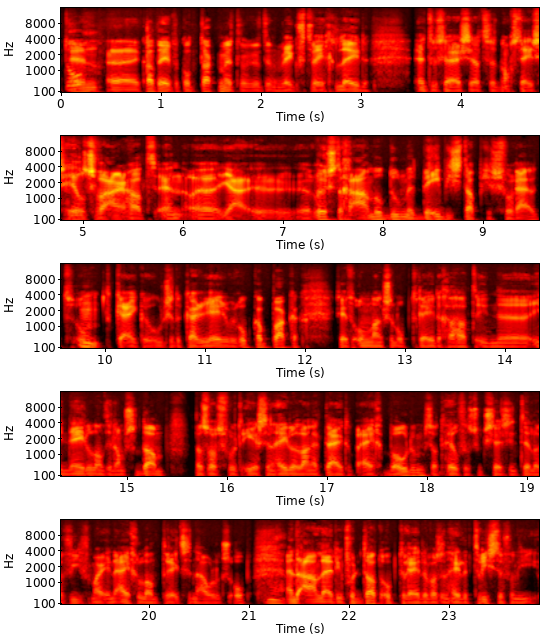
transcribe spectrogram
toch? en eh, ik had even contact met haar een week of twee geleden. En toen zei ze dat ze het nog steeds heel zwaar had. En eh, ja, eh, rustig aan wil doen met babystapjes vooruit. Om Hmm. te kijken hoe ze de carrière weer op kan pakken. Ze heeft onlangs een optreden gehad in, in Nederland, in Amsterdam. Dat was voor het eerst een hele lange tijd op eigen bodem. Ze had heel veel succes in Tel Aviv, maar in eigen land treedt ze nauwelijks op. Ja. En de aanleiding voor dat optreden was een hele trieste van die,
